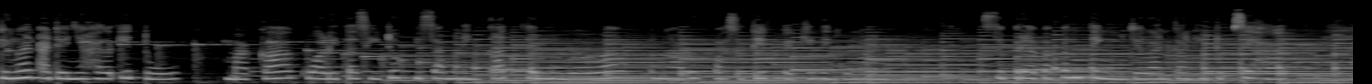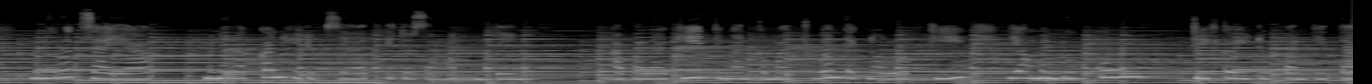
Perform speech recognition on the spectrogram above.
Dengan adanya hal itu, maka kualitas hidup bisa meningkat dan membawa pengaruh positif bagi lingkungan. Seberapa penting menjalankan hidup sehat? Menurut saya, menerapkan hidup sehat itu sangat penting. Apalagi dengan kemajuan teknologi yang mendukung di kehidupan kita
